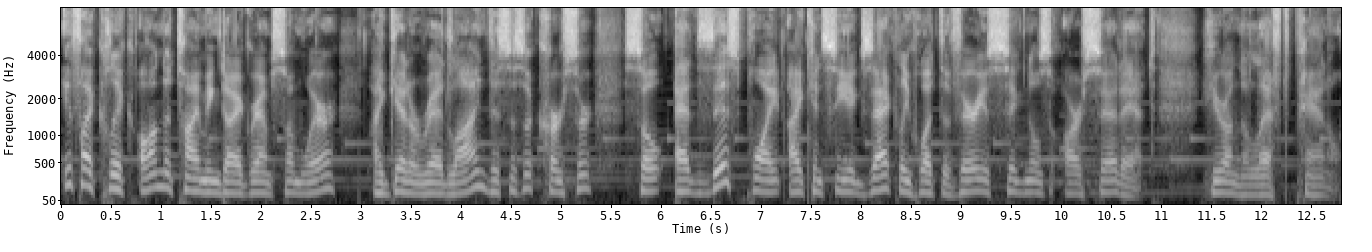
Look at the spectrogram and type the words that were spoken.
If I click on the timing diagram somewhere, I get a red line. This is a cursor. So at this point, I can see exactly what the various signals are set at here on the left panel.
